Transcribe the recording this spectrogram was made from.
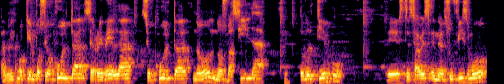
Al mismo tiempo se oculta, se revela, se oculta, ¿no? Nos vacila todo el tiempo. Este, sabes, en el sufismo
